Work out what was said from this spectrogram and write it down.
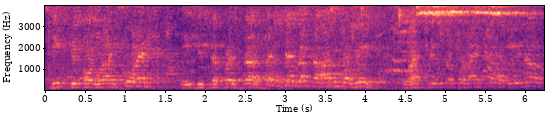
16 all running score. This is the first uh, second deadlock na ating mag-game. One free throw for Ryan Cow, in and out.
